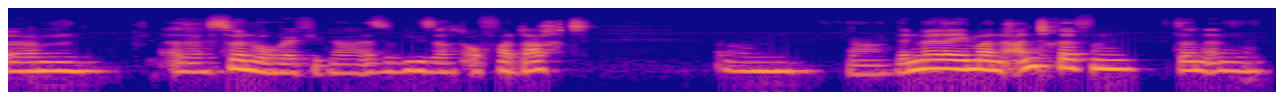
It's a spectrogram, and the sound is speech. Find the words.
Ähm, also das hören wir häufiger. Also wie gesagt, auf Verdacht. Ähm, ja, wenn wir da jemanden antreffen, dann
